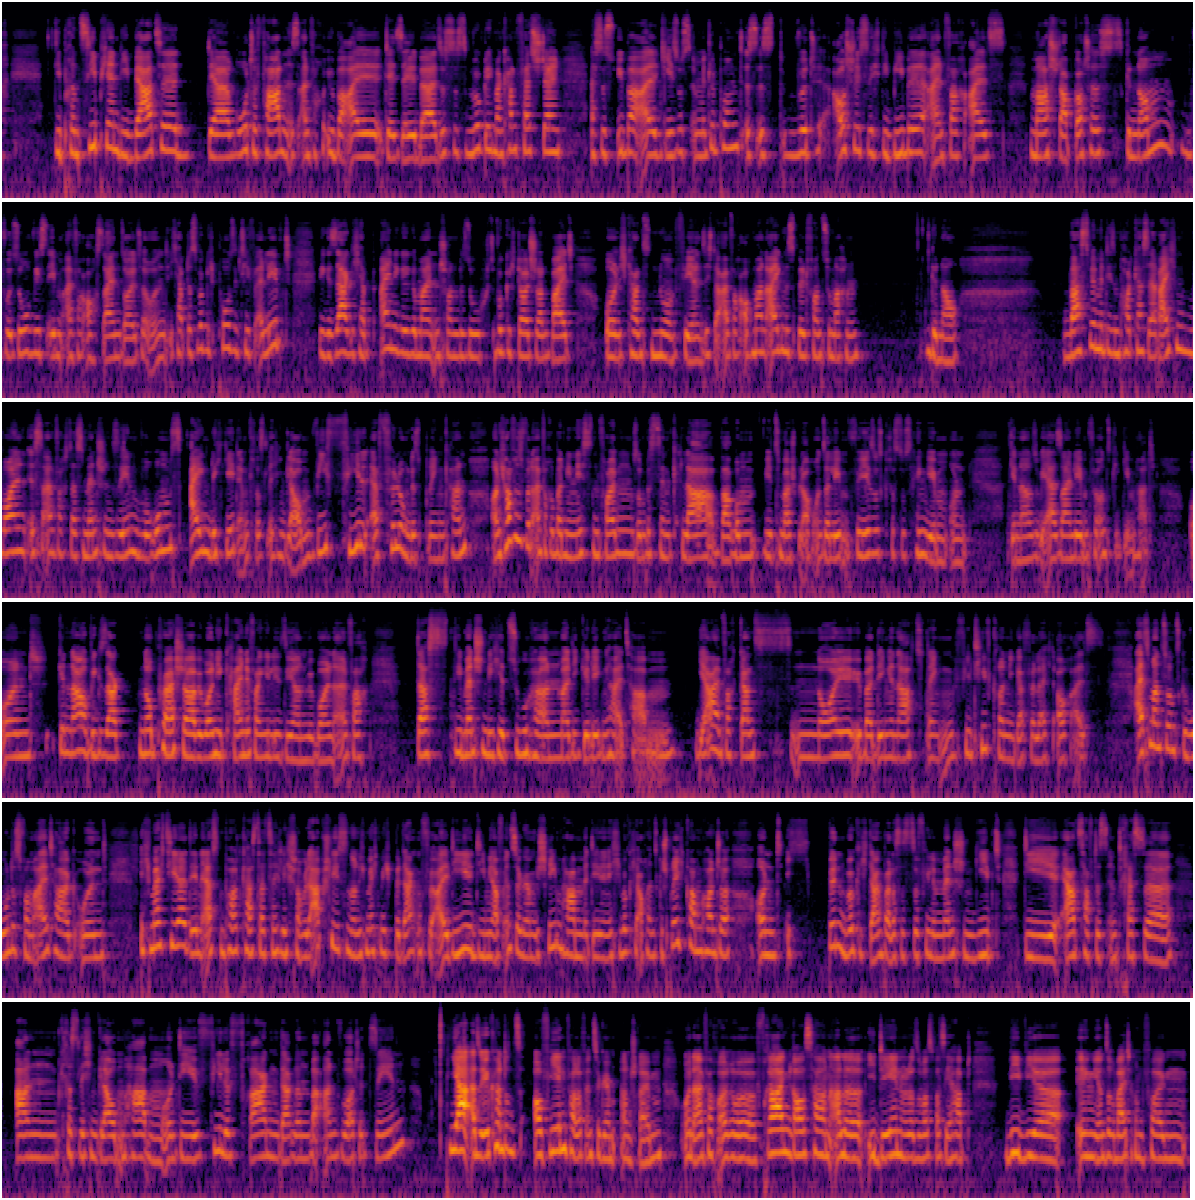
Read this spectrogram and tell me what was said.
die Prinzipien, die Werte, der rote Faden ist einfach überall derselbe. Also es ist wirklich, man kann feststellen, es ist überall Jesus im Mittelpunkt. Es ist, wird ausschließlich die Bibel einfach als Maßstab Gottes genommen, so wie es eben einfach auch sein sollte. Und ich habe das wirklich positiv erlebt. Wie gesagt, ich habe einige Gemeinden schon besucht, wirklich deutschlandweit. Und ich kann es nur empfehlen, sich da einfach auch mal ein eigenes Bild von zu machen. Genau. Was wir mit diesem Podcast erreichen wollen, ist einfach, dass Menschen sehen, worum es eigentlich geht im christlichen Glauben, wie viel Erfüllung das bringen kann. Und ich hoffe, es wird einfach über die nächsten Folgen so ein bisschen klar, warum wir zum Beispiel auch unser Leben für Jesus Christus hingeben und genauso wie er sein Leben für uns gegeben hat. Und genau, wie gesagt, no pressure, wir wollen hier kein evangelisieren, wir wollen einfach, dass die Menschen, die hier zuhören, mal die Gelegenheit haben, ja, einfach ganz neu über Dinge nachzudenken, viel tiefgründiger vielleicht auch, als, als man es sonst gewohnt ist vom Alltag. Und ich möchte hier den ersten Podcast tatsächlich schon wieder abschließen und ich möchte mich bedanken für all die, die mir auf Instagram geschrieben haben, mit denen ich wirklich auch ins Gespräch kommen konnte. Und ich bin wirklich dankbar, dass es so viele Menschen gibt, die ernsthaftes Interesse an christlichen Glauben haben und die viele Fragen darin beantwortet sehen. Ja, also ihr könnt uns auf jeden Fall auf Instagram anschreiben und einfach eure Fragen raushauen, alle Ideen oder sowas, was ihr habt, wie wir irgendwie unsere weiteren Folgen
